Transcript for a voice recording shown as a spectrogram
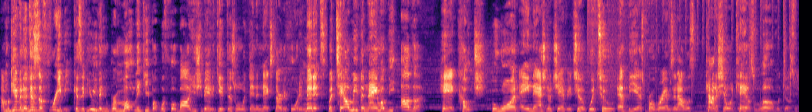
I'm giving it, this is a freebie because if you even remotely keep up with football, you should be able to get this one within the next 30, 40 minutes. But tell me the name of the other head coach who won a national championship with two FBS programs, and I was kind of showing Kale some love with this one.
